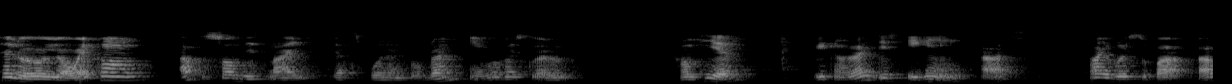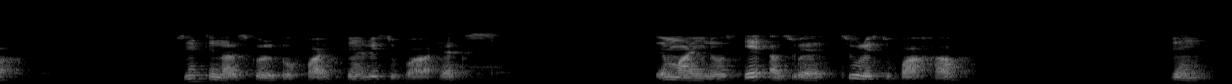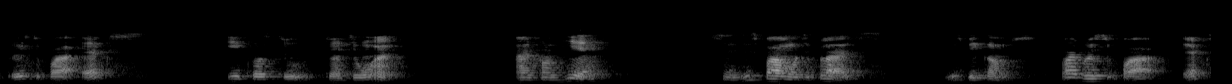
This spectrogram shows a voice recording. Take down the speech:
Hello, you're welcome. How to solve this nice exponent problem involving square root. From here, we can write this again as 5 raised to power half. Same thing as square root of 5, then raised to power x. Then minus a as well, 2 raised to power half. Then raised to power x equals to 21. And from here, since this power multiplies, this becomes 5 raised to power x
